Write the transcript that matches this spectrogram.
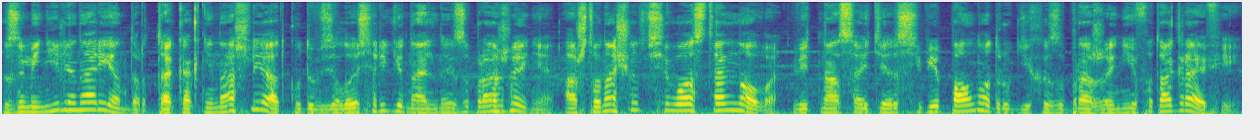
заменили на рендер, так как не нашли, откуда взялось оригинальное изображение. А что насчет всего остального? Ведь на сайте SCP полно других изображений и фотографий.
